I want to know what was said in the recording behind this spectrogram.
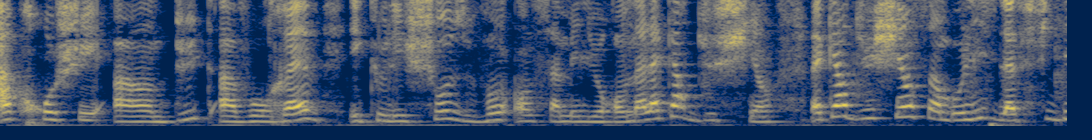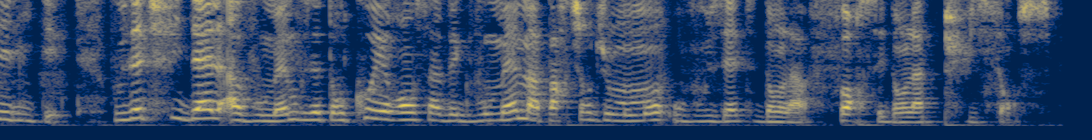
accroché à un but, à vos rêves, et que les choses vont en s'améliorant. On a la carte du chien. La carte du chien symbolise la fidélité. Vous êtes fidèle à vous-même, vous êtes en cohérence avec vous-même à partir du moment où vous êtes dans la force et dans la puissance.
